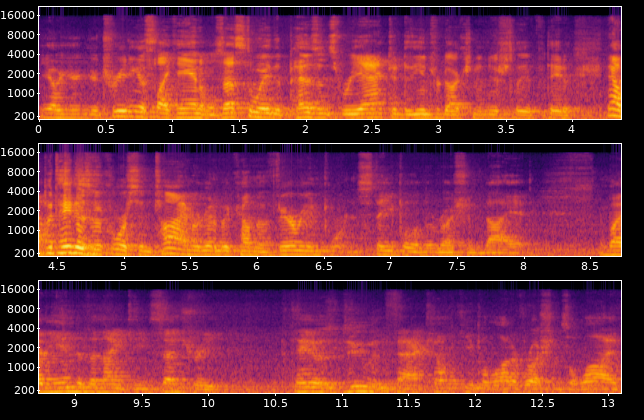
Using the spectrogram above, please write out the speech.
you know, you're, you're treating us like animals. That's the way the peasants reacted to the introduction initially of potatoes. Now, potatoes, of course, in time are going to become a very important staple in the Russian diet. And by the end of the 19th century, potatoes do, in fact, help keep a lot of Russians alive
